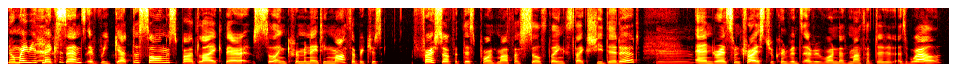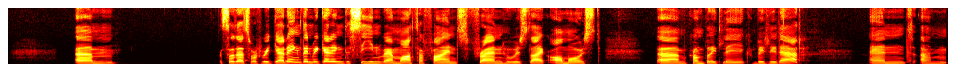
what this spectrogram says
no, maybe it makes sense if we get the songs, but like they're still incriminating Martha because first off, at this point, Martha still thinks like she did it, Mm. and Ransom tries to convince everyone that Martha did it as well. Um. So that's what we're getting. Then we're getting the scene where Martha finds Fran, who is like almost, um, completely, completely dead, and um,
